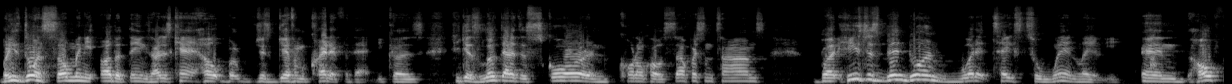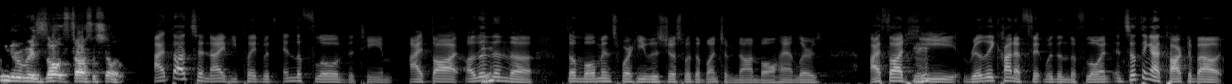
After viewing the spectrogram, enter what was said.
but he's doing so many other things. I just can't help but just give him credit for that because he gets looked at as a scorer and quote unquote selfish sometimes but he's just been doing what it takes to win lately. And hopefully the result starts to show. I thought tonight he played within the flow of the team. I thought, other than the the moments where he was just with a bunch of non ball handlers, I thought he really kind of fit within the flow. And, and something I talked about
